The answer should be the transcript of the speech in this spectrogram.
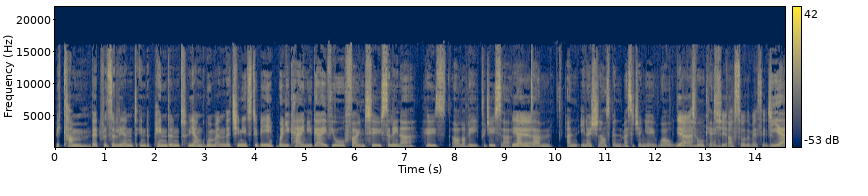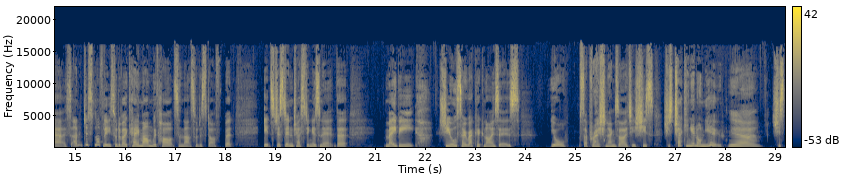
become that resilient, independent young woman that she needs to be. When you came, you gave your phone to Selena, who's our lovely producer, Yeah. and um, and you know Chanel's been messaging you while we were talking. She, I saw the message. Yes, and just lovely, sort of okay, mum with hearts and that sort of stuff. But it's just interesting, isn't it, that maybe she also recognises your separation anxiety. She's she's checking in on you. Yeah. She's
